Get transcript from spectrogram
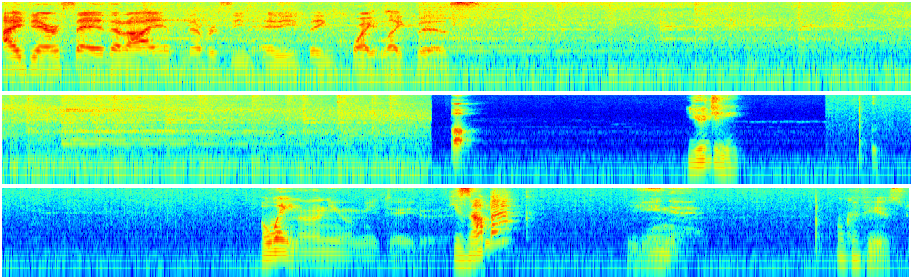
I dare say that I have never seen anything quite like this. Oh. Yuji. Oh wait. He's not back? I'm confused.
